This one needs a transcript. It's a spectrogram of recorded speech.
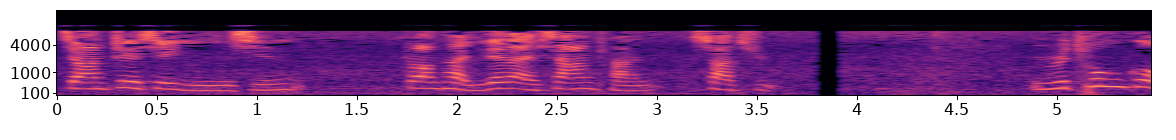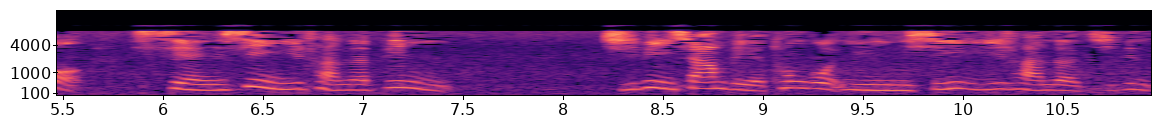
将这些隐形状态一代代相传下去。与通过显性遗传的病疾病相比，通过隐形遗传的疾病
